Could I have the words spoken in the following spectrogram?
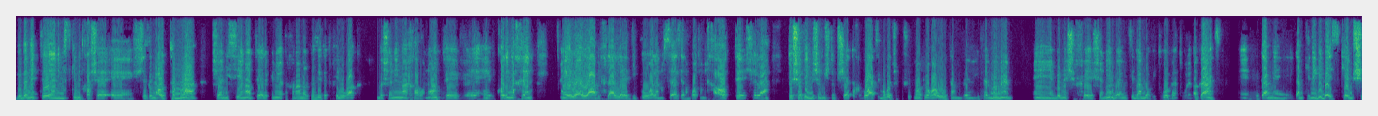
ובאמת אני מסכים איתך ש, שזה מאוד תמוה שהניסיונות לפינוי התחנה המרכזית התחילו רק בשנים האחרונות, וקודם לכן לא היה בכלל דיבור על הנושא הזה, למרות המחאות של התושבים ושל משתמשי התחבורה הציבורית, שפשוט מאוד לא ראו אותם והתעלמו מהם. במשך שנים והם מצידם לא ויתרו ועתרו לבג"ץ, גם, גם כנגד ההסכם ש,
